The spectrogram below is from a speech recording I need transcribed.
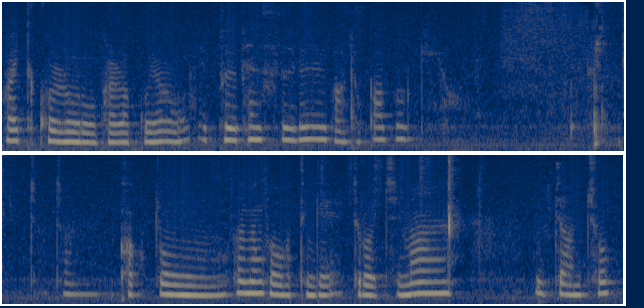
화이트 컬러로 발랐고요. 애플 펜슬을 마저 까볼게요. 짜잔. 각종 설명서 같은 게 들어있지만 있지 않죠?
